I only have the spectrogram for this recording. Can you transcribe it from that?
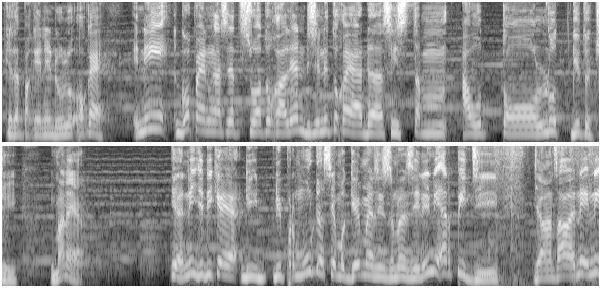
Kita pakai ini dulu. Oke, ini gue pengen ngasih sesuatu kalian di sini tuh kayak ada sistem auto loot gitu cuy. Gimana ya? Ya ini jadi kayak di, dipermudah sih sama game sih sebenarnya ini, ini RPG. Jangan salah ini ini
